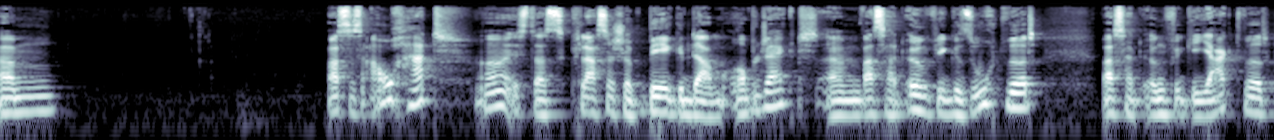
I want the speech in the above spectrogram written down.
Ähm, was es auch hat, ist das klassische Big Dumb Object, ähm, was halt irgendwie gesucht wird, was halt irgendwie gejagt wird.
